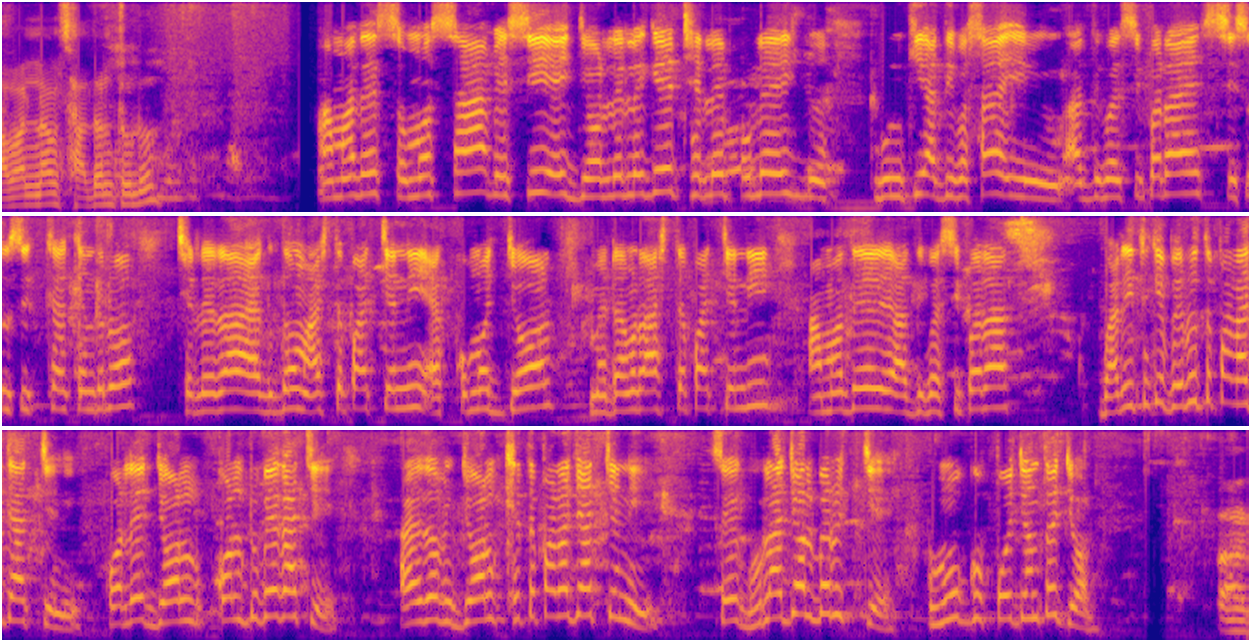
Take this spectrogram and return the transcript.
আমার নাম সাধন টুডু। আমাদের সমস্যা বেশি এই জলে লেগে ছেলে পুলে গুনকি আদিবাসী আদিবাসী পাড়ায় শিশু শিক্ষা কেন্দ্র ছেলেরা একদম আসতে পারছে নি এক কোমর জল ম্যাডামরা আসতে পারছে নি আমাদের আদিবাসী পাড়া বাড়ি থেকে বেরোতে পারা যাচ্ছে নি কলের জল কল ডুবে গেছে একদম জল খেতে পারা যাচ্ছে নি সে ঘোলা জল বেরোচ্ছে মুখ পর্যন্ত জল। আর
